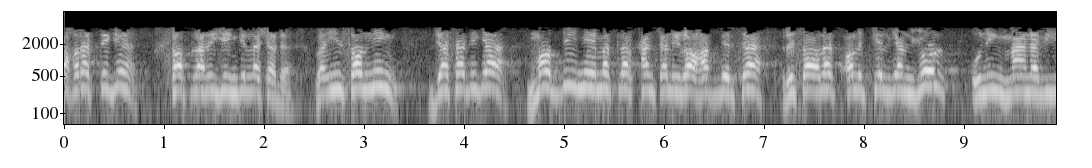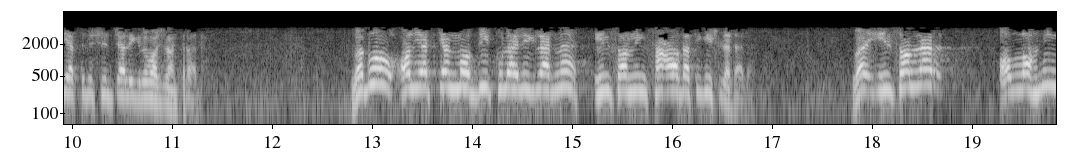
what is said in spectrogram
oxiratdagi hisoblari yengillashadi. Va insonning jasadiga moddiy ne'matlar qanchalik rohat bersa risolat olib kelgan yo'l uning ma'naviyatini shunchalik rivojlantiradi. Va bu olayotgan moddiy qulayliklarni insonning saodatiga ishlatadi. Va insonlar ollohning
